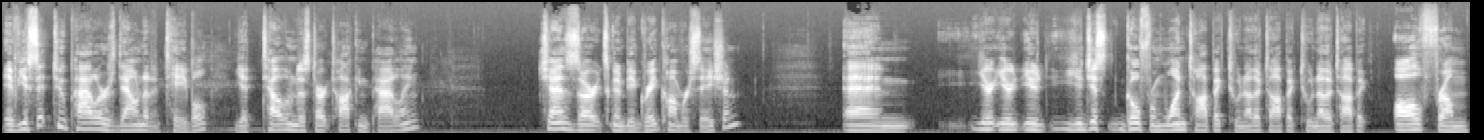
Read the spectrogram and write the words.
If you sit two paddlers down at a table, you tell them to start talking paddling. Chances are it's going to be a great conversation, and you're you're you you just go from one topic to another topic to another topic, all from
